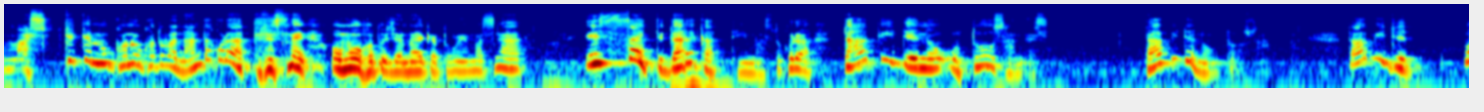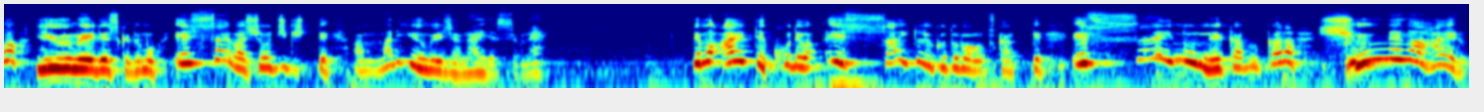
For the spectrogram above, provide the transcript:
まあ、知っててもこの言葉なんだこれはってですね思うほどじゃないかと思いますがエッサイって誰かって言いますとこれはダビデのお父さんです。ダビデのお父さん。ダビデは有名ですけどもエッサイは正直言ってあんまり有名じゃないですよね。でもあえてここではエッサイという言葉を使ってエッサイの根株から新芽が生える。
